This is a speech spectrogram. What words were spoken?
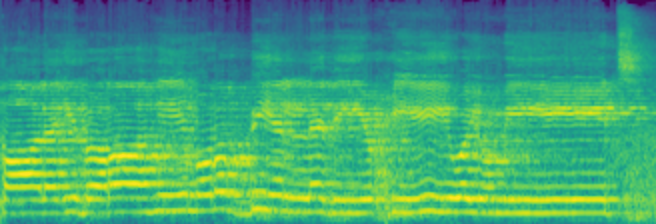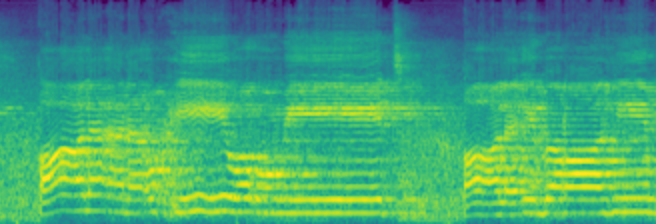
قال إبراهيم ربي الذي يحيي ويميت قال أنا أحيي وأميت قال إبراهيم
